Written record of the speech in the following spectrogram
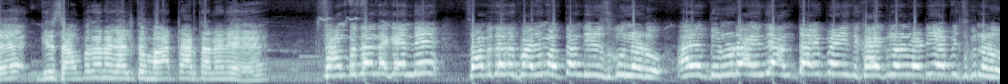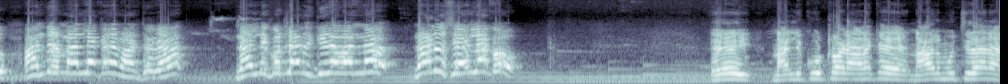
ఏ ఈ సంపదన కలిసి మాట్లాడతాననే. సంపదనకేంది? సంపదన పని నల్లి కుట్లోడు అనకే నాలుగు ముచ్చిదానా.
